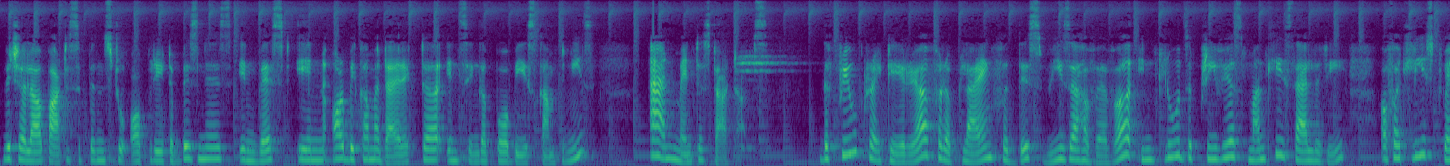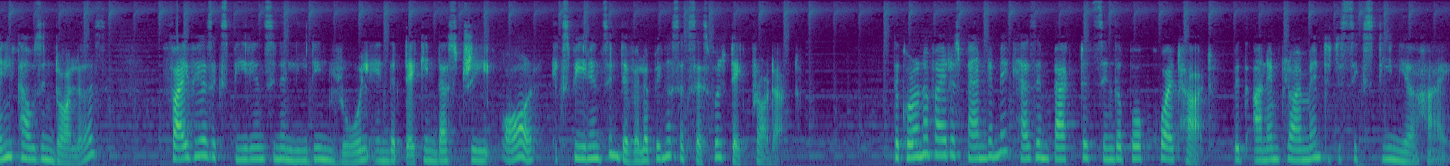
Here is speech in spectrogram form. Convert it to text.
which allow participants to operate a business, invest in, or become a director in Singapore based companies, and mentor startups. The few criteria for applying for this visa, however, includes a previous monthly salary of at least $20,000, five years' experience in a leading role in the tech industry, or experience in developing a successful tech product. The coronavirus pandemic has impacted Singapore quite hard, with unemployment at a 16 year high.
